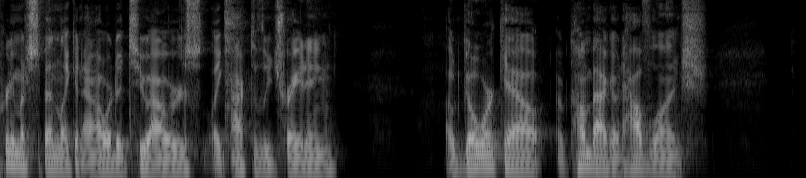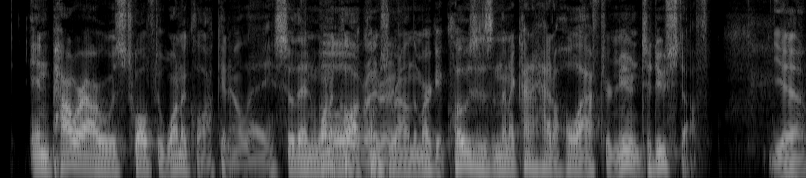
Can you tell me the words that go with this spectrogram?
pretty much spend like an hour to two hours like actively trading. I would go work out. I would come back. I would have lunch. In power hour was 12 to 1 o'clock in LA. So then 1 Oh, o'clock right, comes right. around, the market closes, and then I kind of had a whole afternoon to do stuff. Yeah,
